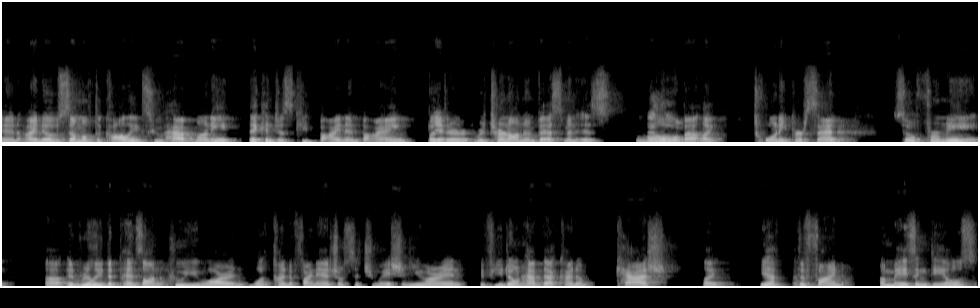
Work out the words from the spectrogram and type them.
And I know some of the colleagues who have money, they can just keep buying and buying, but yeah. their return on investment is low, about like 20%. So for me, uh, it really depends on who you are and what kind of financial situation you are in. If you don't have that kind of cash, like you have to find amazing deals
